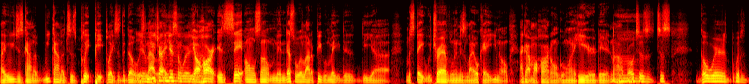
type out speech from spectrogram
Like we just kind of we kind of just pick, pick places to go. Yeah, it's not trying to like get somewhere, Your yeah. heart is set on something, and that's what a lot of people make the the uh, mistake with traveling. Is like, okay, you know, I got my heart on going here, there. Nah, bro, just just go where where the Mm.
